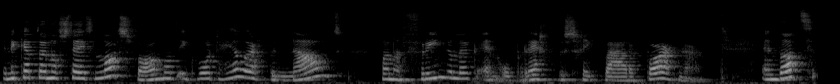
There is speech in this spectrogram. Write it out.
En ik heb daar nog steeds last van, want ik word heel erg benauwd van een vriendelijk en oprecht beschikbare partner. En dat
